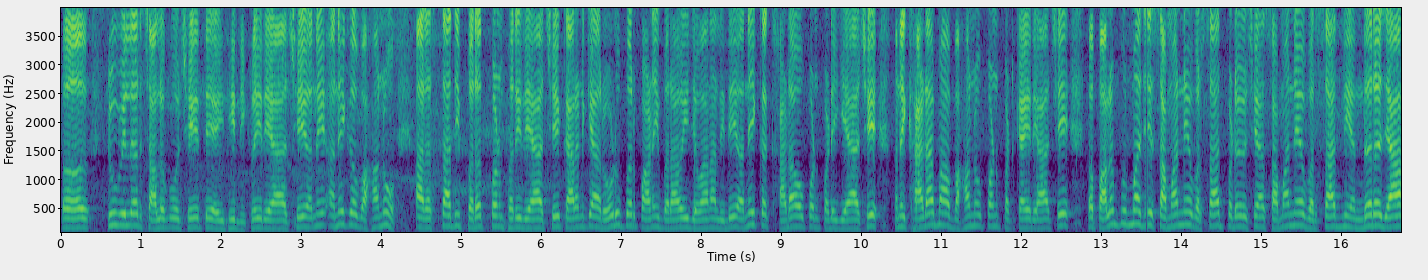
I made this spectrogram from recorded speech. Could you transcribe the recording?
ટુ વ્હીલર ચાલકો છે, તે અહીંથી નીકળી રહ્યા છે અને અનેક વાહનો આ રસ્તાથી પરત પણ ફરી રહ્યા છે. કારણ કે આ રોડ ઉપર પાણી ભરાવી જવાના લીધે અનેક ખાડાઓ પણ પડી ગયા છે અને ખાડામાં વાહનો પણ પટકાઈ રહ્યા છે. પાલનપુરમાં જે સામાન્ય વરસાદ પડ્યો છે, આ સામાન્ય વરસાદની અંદર જ આ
